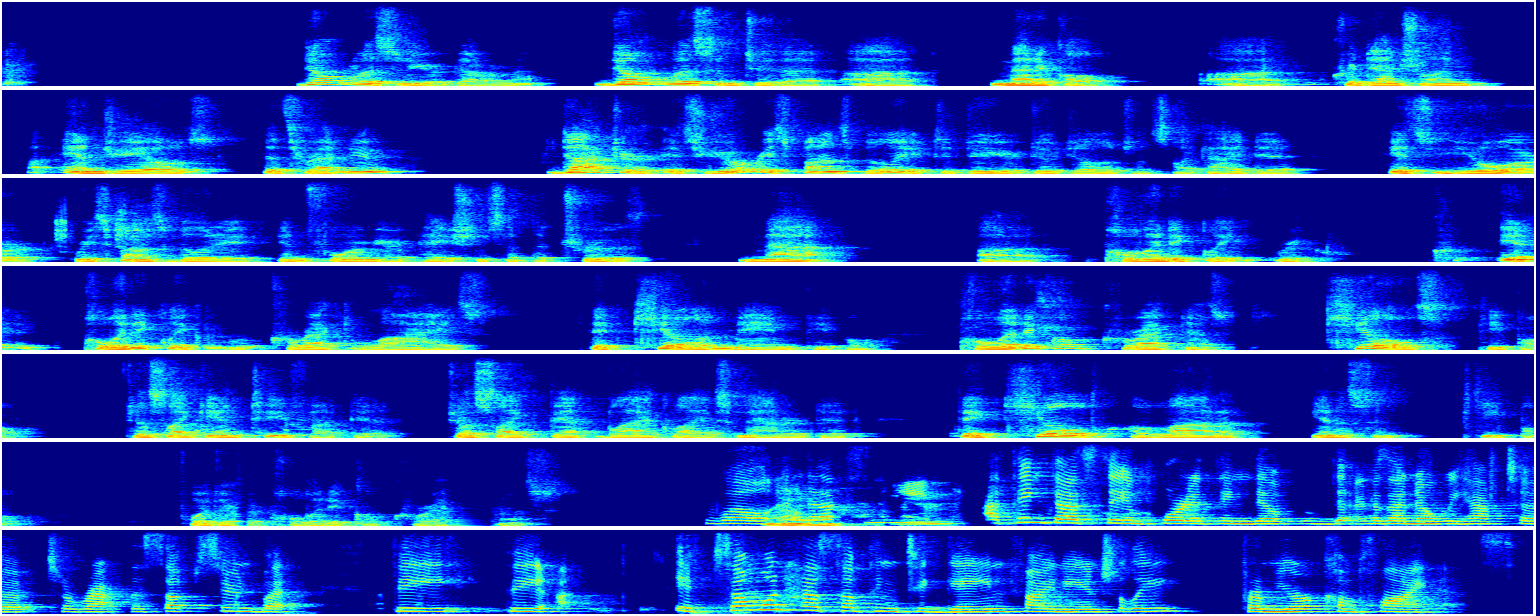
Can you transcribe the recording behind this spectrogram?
don't listen to your government. don't listen to the uh, medical uh, credentialing uh, NGOs that threaten you. Doctor, it's your responsibility to do your due diligence like I did. It's your responsibility to inform your patients of the truth, not uh, politically politically correct lies that kill and maim people. Political correctness kills people, just like Antifa did, just like Black Lives Matter did. They killed a lot of innocent people for their political correctness. Well, and that's, I think that's the important thing though, because I know we have to, to wrap this up soon, but the, the, if someone has something to gain financially from your compliance,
